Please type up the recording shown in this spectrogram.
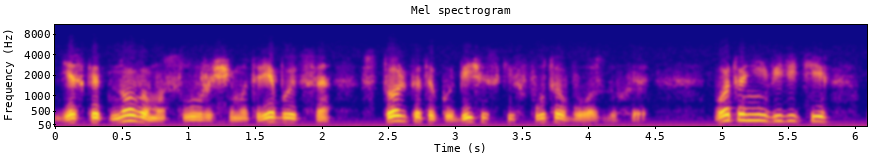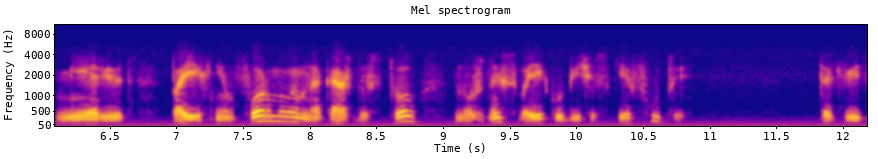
дескать, новому служащему требуется столько-то кубических футов воздуха. Вот они, видите, меряют, по ихним формулам на каждый стол нужны свои кубические футы. Так ведь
